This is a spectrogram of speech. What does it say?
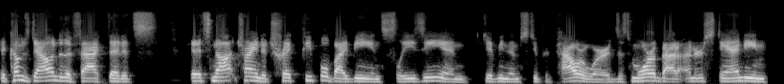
it comes down to the fact that it's it's not trying to trick people by being sleazy and giving them stupid power words. It's more about understanding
